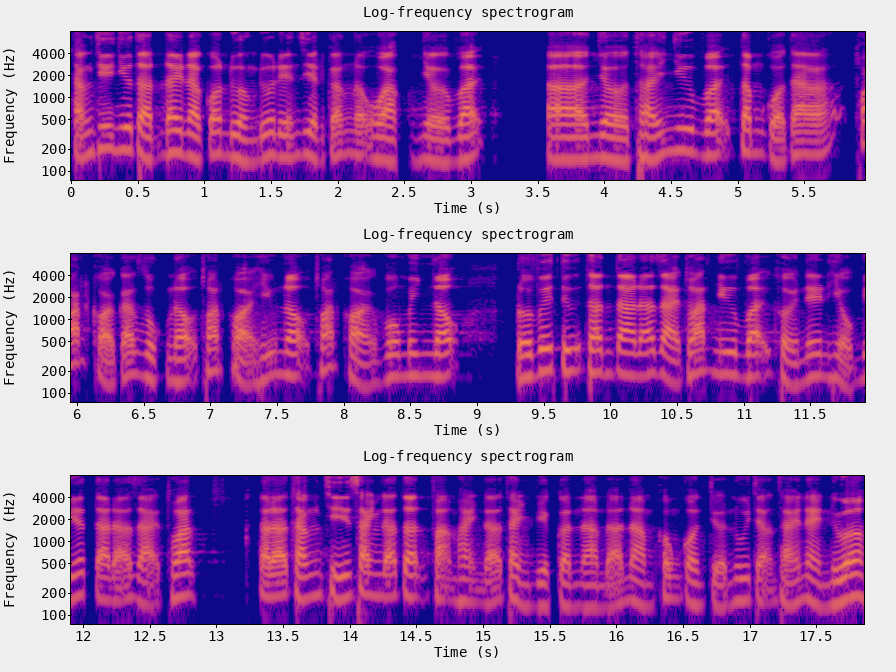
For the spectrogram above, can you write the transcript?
Thắng chi như thật đây là con đường đưa đến diệt các nậu hoặc. Nhờ vậy à, nhờ thấy như vậy tâm của ta thoát khỏi các dục nậu thoát khỏi hữu nậu thoát khỏi vô minh nậu. Đối với tự thân ta đã giải thoát như vậy khởi nên hiểu biết ta đã giải thoát ta đã thắng trí sanh đã tận phạm hạnh đã thành việc cần làm đã làm không còn chữa nuôi trạng thái này nữa.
